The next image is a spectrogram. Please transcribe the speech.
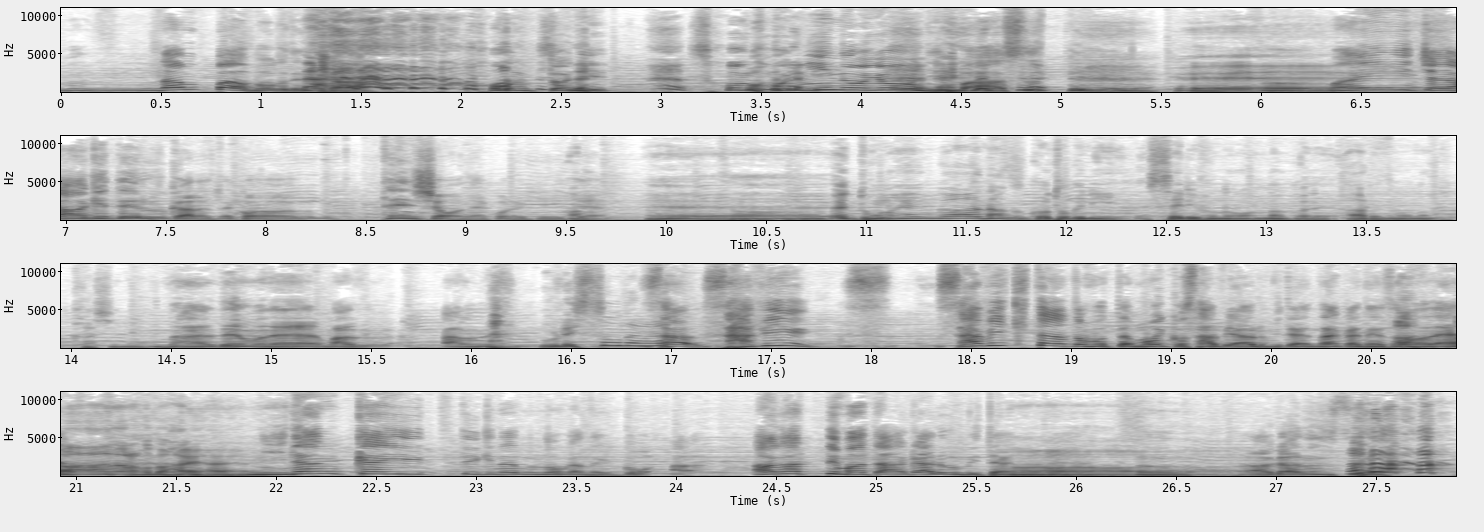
うん。何パー僕ですから 本当に。鬼のように回すっていうね、えー。うん、毎日上げてるからねこのテンションをねこれ聞いて。えどの辺がなんかこう特にセリフの中であるの？なんか歌詞にまあでもねまああのね嬉しそうだな。さサビサビ来たと思ったらもう一個サビあるみたいななんかねそのねああーなるほど。はいはいはい。二段階的なのがねこうあ上がってまた上がるみたいなね、うん、上がるんすよ。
